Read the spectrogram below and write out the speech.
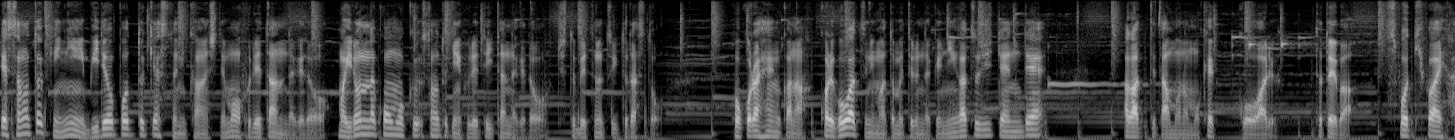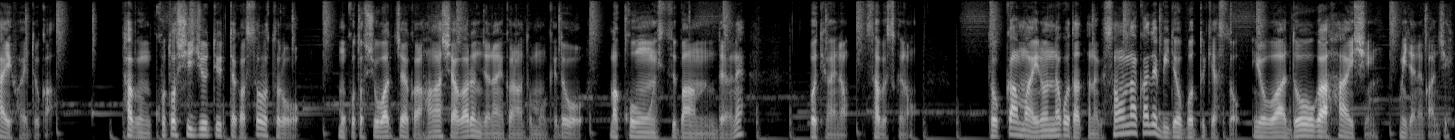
で、その時にビデオポッドキャストに関しても触れたんだけど、まあ、いろんな項目、その時に触れていたんだけど、ちょっと別のツイート出すと、ここら辺かな。これ5月にまとめてるんだけど、2月時点で上がってたものも結構ある。例えば、Spotify Hi-Fi とか。多分今年中って言ったからそろそろもう今年終わっちゃうから話上がるんじゃないかなと思うけど、まあ高音質版だよね。Spotify のサブスクの。とか、まあいろんなことあったんだけど、その中でビデオポッドキャスト、要は動画配信みたいな感じ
